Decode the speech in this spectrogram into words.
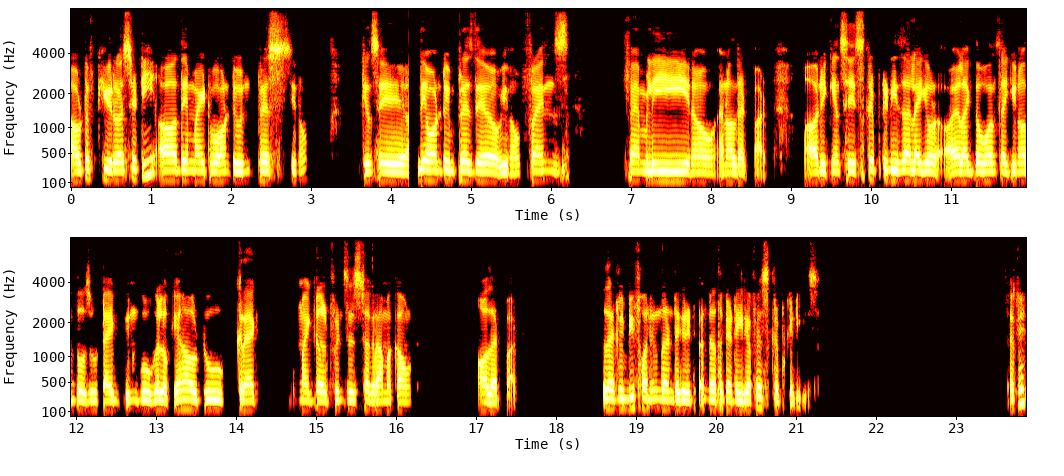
out of curiosity or they might want to impress you know you can say they want to impress their you know friends family you know and all that part. Or you can say script kiddies are like or like the ones like you know those who type in google okay how to crack my girlfriend's instagram account all that part so that will be falling under, under the category of a script kiddies. Okay.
